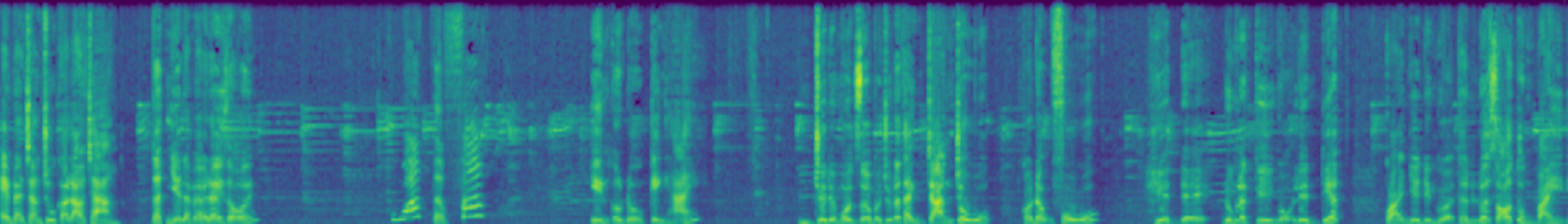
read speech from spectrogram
Em là trang chủ cao lão trang Tất nhiên là phải ở đây rồi What the fuck Yến Cuồng Đồ kinh hãi Chưa đến một giờ mà chú đã thành trang chủ Có động phủ Hiền đệ đúng là kỳ ngộ liên tiếp Quả nhiên như ngựa thần lướt gió tung bay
